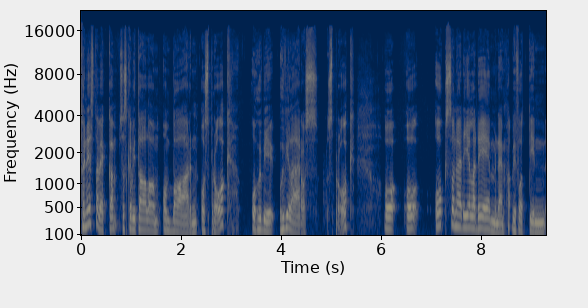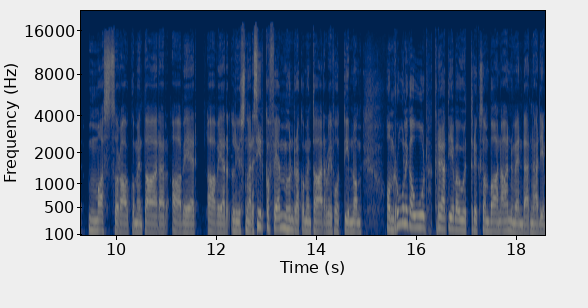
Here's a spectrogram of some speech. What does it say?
för nästa vecka så ska vi tala om, om barn och språk och hur vi, hur vi lär oss språk. Och, och, också när det gäller det ämnet har vi fått in massor av kommentarer av er, av er lyssnare. Cirka 500 kommentarer har vi fått in om, om roliga ord, kreativa uttryck som barn använder när de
